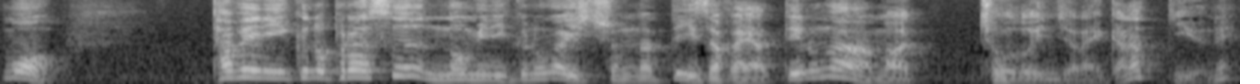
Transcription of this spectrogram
もう食べに行くのプラス飲みに行くのが一緒になって居酒屋っていうのがまあちょうどいいんじゃないかなっていうね。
